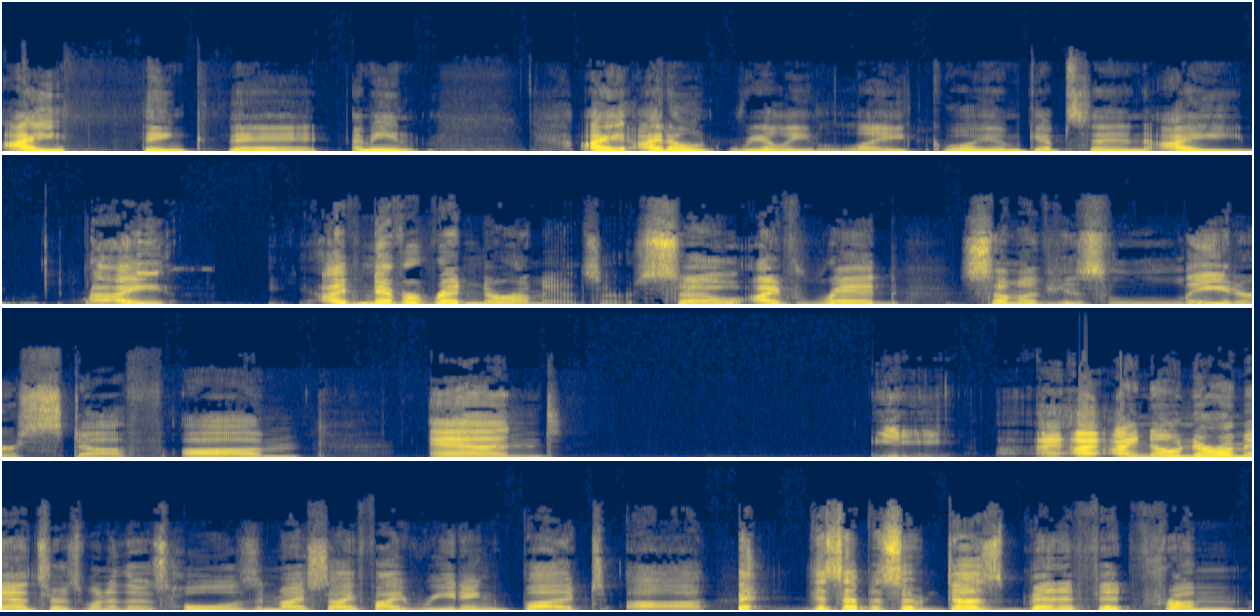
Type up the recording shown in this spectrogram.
I think that I mean I I don't really like William Gibson. I I I've never read Neuromancer, so I've read some of his later stuff, um, and I, I, know Neuromancer is one of those holes in my sci-fi reading, but uh, this episode does benefit from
